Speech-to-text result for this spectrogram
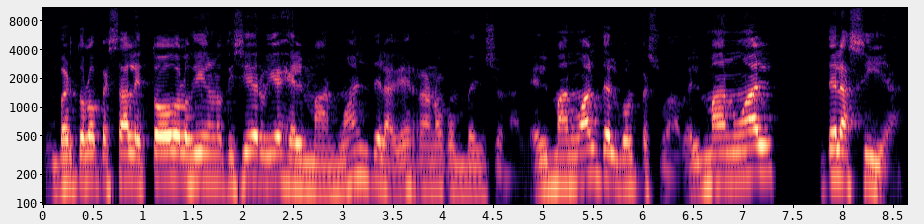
Humberto López sale todos los días en el noticiero y es el manual de la guerra no convencional, el manual del golpe suave, el manual de la CIA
